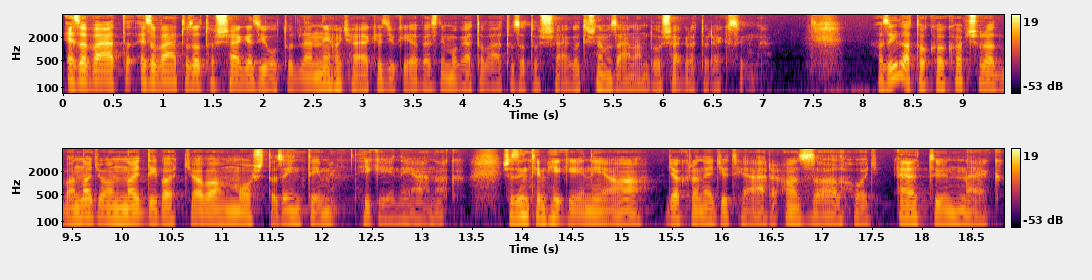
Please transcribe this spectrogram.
ez a, vált, ez a változatosság, ez jó tud lenni, hogyha elkezdjük élvezni magát a változatosságot, és nem az állandóságra törekszünk. Az illatokkal kapcsolatban nagyon nagy divatja van most az intim higiéniának. És az intim higiénia gyakran együtt jár azzal, hogy eltűnnek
